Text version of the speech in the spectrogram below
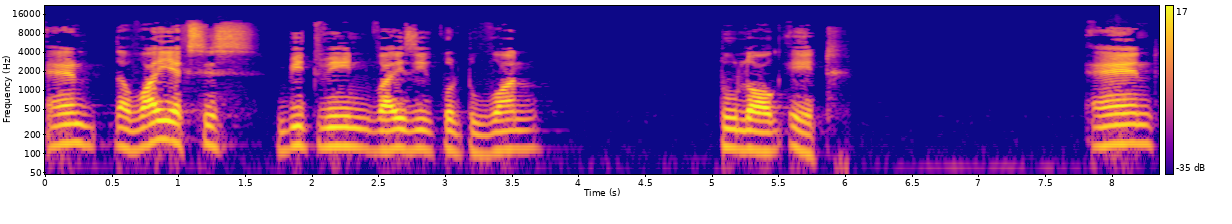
and the y axis between y is equal to 1 to log 8 and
